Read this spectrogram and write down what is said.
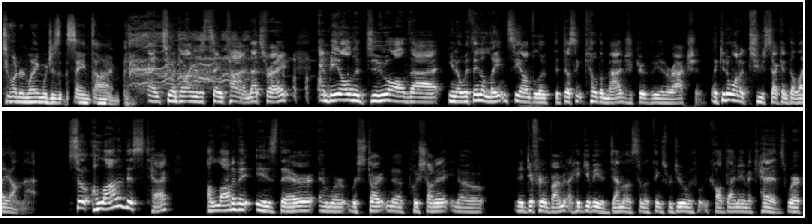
200 languages at the same time. and 200 languages at the same time. That's right. And being able to do all that, you know, within a latency envelope that doesn't kill the magic of the interaction. Like you don't want a two second delay on that. So a lot of this tech, a lot of it is there and we're, we're starting to push on it. You know, in a different environment, I could give you a demo of some of the things we're doing with what we call dynamic heads, where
